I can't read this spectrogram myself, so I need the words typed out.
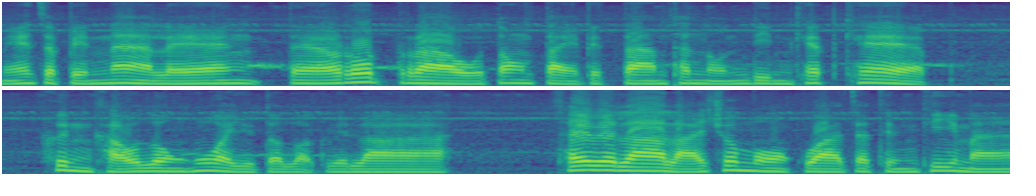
แม้จะเป็นหน้าแล้ง แต่รถเราต้องไต่ไปตามถนนดินแคบๆ ขึ้นเขาลงห้วยอยู่ตลอดเวลา ใช้เวลาหลายชั่วโมงกว่าจะถึงที่หมา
